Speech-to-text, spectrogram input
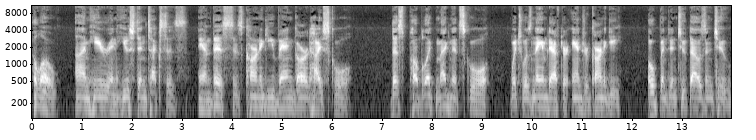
Hello, I'm here in Houston, Texas, and this is Carnegie Vanguard High School. This public magnet school, which was named after Andrew Carnegie, opened in 2002.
